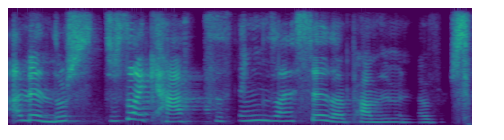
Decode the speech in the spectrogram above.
I mean, there's there's like half the things I said I probably would never say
